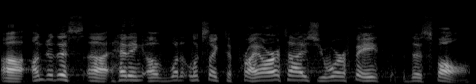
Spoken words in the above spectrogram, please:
uh, under this uh, heading of what it looks like to prioritize your faith this fall.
